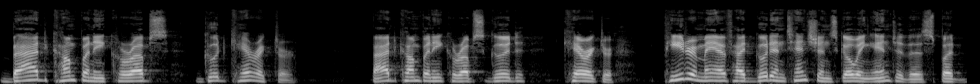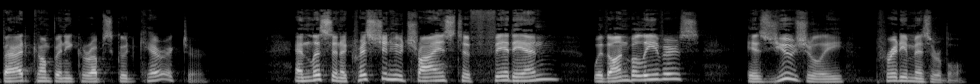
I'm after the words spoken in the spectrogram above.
Bad company corrupts good character." Bad company corrupts good character. Peter may have had good intentions going into this, but bad company corrupts good character. And listen, a Christian who tries to fit in with unbelievers is usually pretty miserable.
